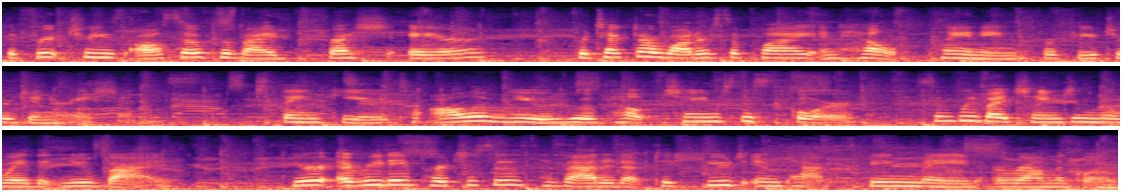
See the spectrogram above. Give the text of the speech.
The fruit trees also provide fresh air, protect our water supply, and help planning for future generations. Thank you to all of you who have helped change the score simply by changing the way that you buy. Your everyday purchases have added up to huge impacts being made around the globe.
